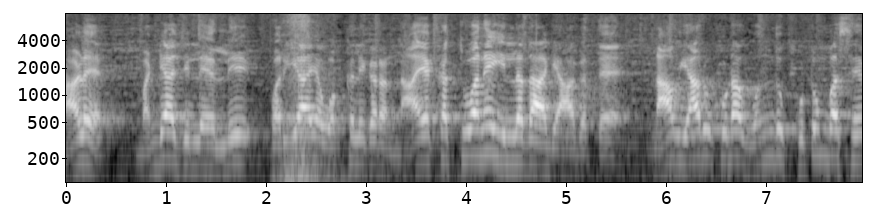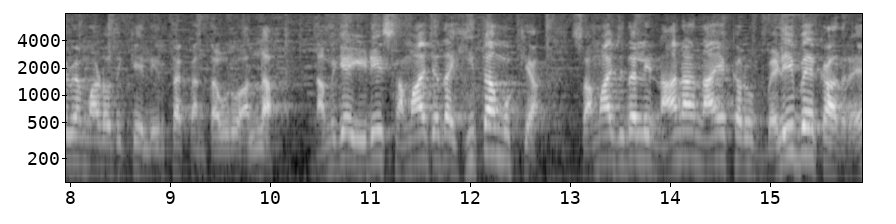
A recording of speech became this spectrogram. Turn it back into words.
ನಾಳೆ ಮಂಡ್ಯ ಜಿಲ್ಲೆಯಲ್ಲಿ ಪರ್ಯಾಯ ಒಕ್ಕಲಿಗರ ನಾಯಕತ್ವನೇ ಇಲ್ಲದ ಹಾಗೆ ಆಗತ್ತೆ. ನಾವು ಯಾರು ಕೂಡ ಒಂದು ಕುಟುಂಬ ಸೇವೆ ಮಾಡೋದಕ್ಕೆ ಇಲ್ಲಿ ಇರ್ತಕ್ಕಂಥವ್ರು ಅಲ್ಲ. ನಮಗೆ ಇಡೀ ಸಮಾಜದ ಹಿತ ಮುಖ್ಯ. ಸಮಾಜದಲ್ಲಿ ನಾನಾ ನಾಯಕರು ಬೆಳಿಬೇಕಾದ್ರೆ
